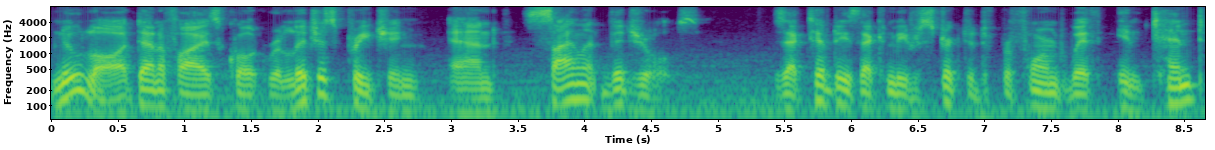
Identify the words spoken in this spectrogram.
new law identifies, quote, religious preaching and silent vigils as activities that can be restricted if performed with intent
